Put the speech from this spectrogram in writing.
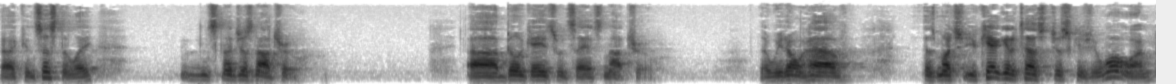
uh, consistently, it's not just not true? Uh, Bill Gates would say it's not true. That we don't have as much, you can't get a test just because you want one,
